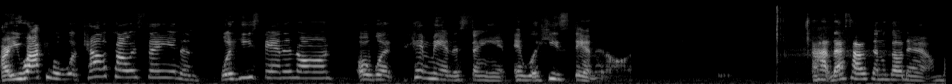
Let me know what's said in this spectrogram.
Are you rocking with what Calicoe is saying and what he's standing on or what hitman is saying and what he's standing on uh, that's how it's gonna go down.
